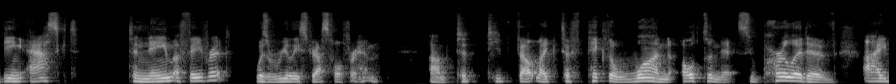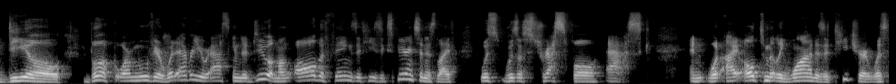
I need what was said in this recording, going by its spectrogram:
being asked to name a favorite was really stressful for him. Um, to, he felt like to pick the one ultimate superlative ideal book or movie or whatever you were asking to do among all the things that he's experienced in his life was was a stressful ask. And what i ultimately wanted as a teacher was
